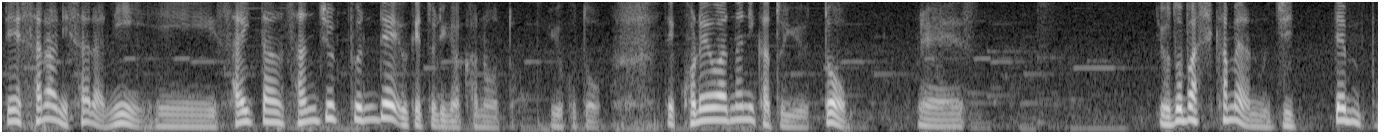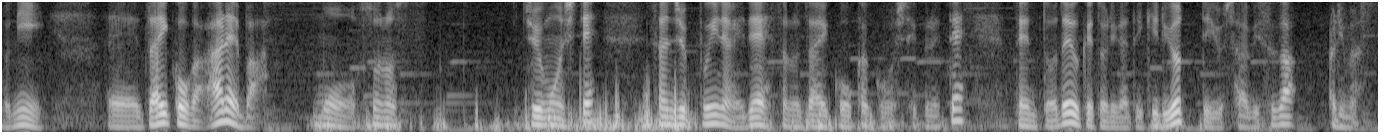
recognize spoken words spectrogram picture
で、さらにさらに、え、最短30分で受け取りが可能ということ。で、これは何かというと、えーヨドバシカメラの実店舗に、えー、在庫があれば、もうその注文して30分以内でその在庫を確保してくれて店頭で受け取りができるよっていうサービスがあります。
